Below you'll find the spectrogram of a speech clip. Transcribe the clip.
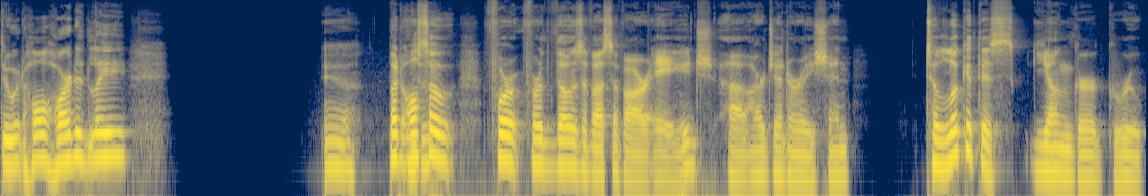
Do it wholeheartedly. Yeah. But also for for those of us of our age, uh, our generation, to look at this younger group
